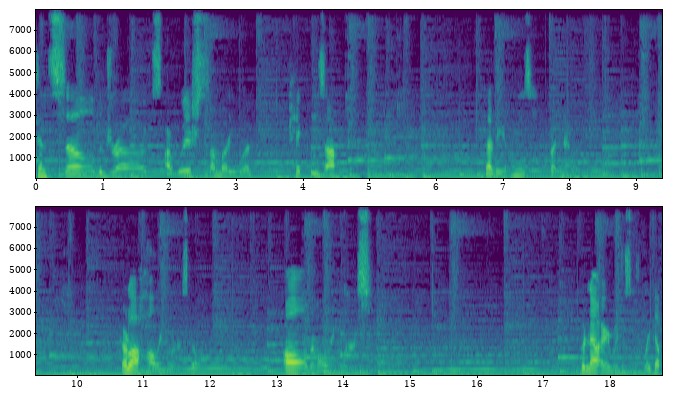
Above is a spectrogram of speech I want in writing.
Can sell the drugs. I wish somebody would pick these up. That'd be amazing, but no. Got a lot of hauling orders going. All the hauling orders. But now everybody just needs to wake up.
